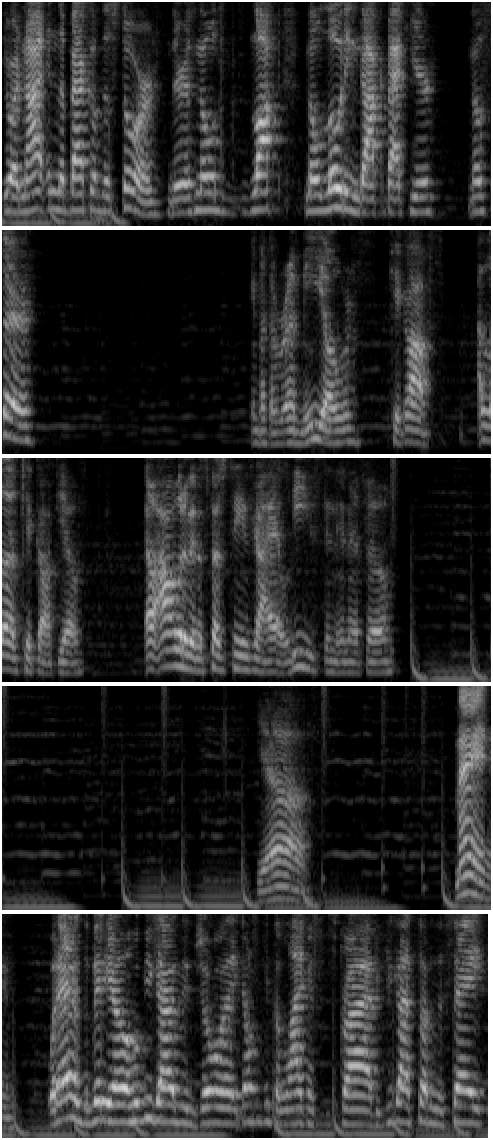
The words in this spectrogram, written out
You are not in the back of the store. There is no lock, no loading dock back here. No sir. Ain't about to run me over. Kick off. I love kickoff, yo. I would have been a special teams guy at least in the NFL. Yeah. Man, well, that is the video. Hope you guys enjoyed. Don't forget to like and subscribe. If you got something to say,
